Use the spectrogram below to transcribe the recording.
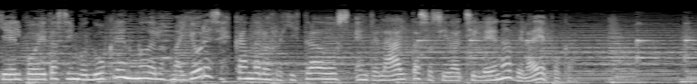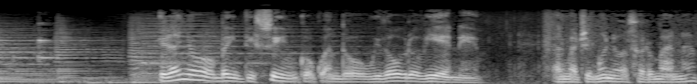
que el poeta se involucra en uno de los mayores escándalos registrados entre la alta sociedad chilena de la época. El año 25, cuando Huidobro viene al matrimonio de su hermana,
